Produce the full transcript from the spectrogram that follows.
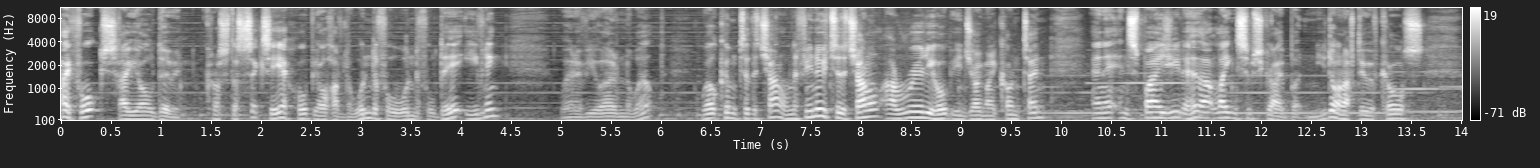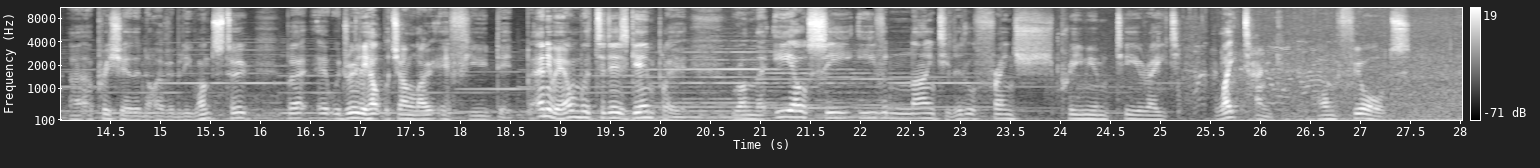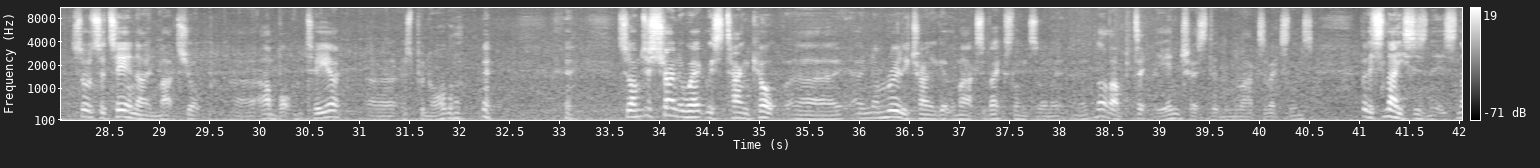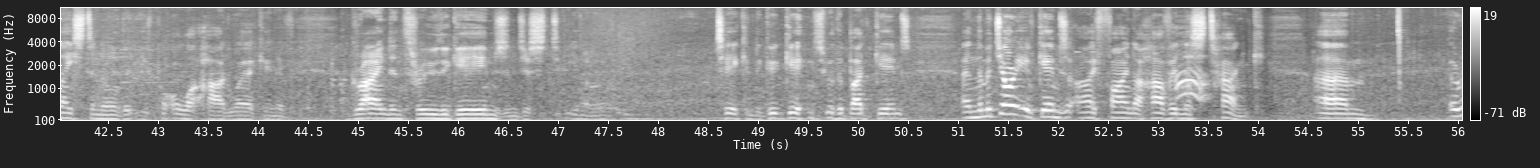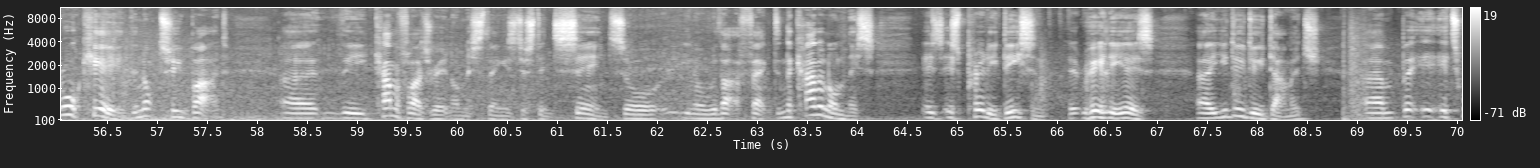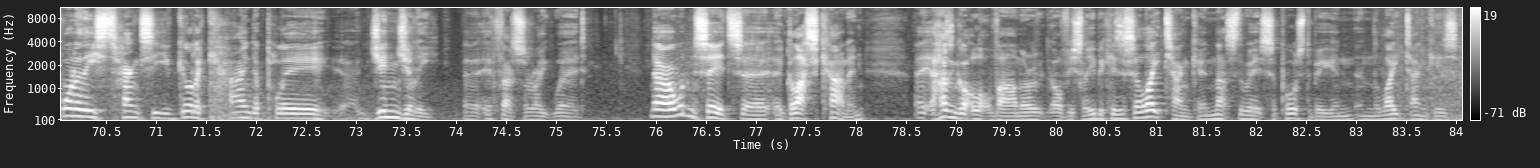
Hi folks, how you all doing? Crossdust6 here, hope you all having a wonderful, wonderful day, evening, wherever you are in the world. Welcome to the channel, and if you're new to the channel, I really hope you enjoy my content and it inspires you to hit that like and subscribe button. You don't have to, of course, I uh, appreciate that not everybody wants to, but it would really help the channel out if you did. But anyway, on with today's gameplay. We're on the ELC Even 90 Little French Premium Tier 8 Light Tank on Fjords. So it's a Tier 9 matchup I'm bottom tier, uh, as per normal. so I'm just trying to work this tank up, uh, and I'm really trying to get the marks of excellence on it. Uh, not that I'm particularly interested in the marks of excellence, but it's nice, isn't it? It's nice to know that you've put all that hard work in of grinding through the games and just, you know, taking the good games with the bad games. And the majority of games that I find I have in this tank um, are okay. They're not too bad. Uh, the camouflage rating on this thing is just insane. So, you know, with that effect. And the cannon on this is, is pretty decent. It really is. Uh, you do do damage. Um, but it, it's one of these tanks that you've got to kind of play uh, gingerly, uh, if that's the right word. Now, I wouldn't say it's a, a glass cannon. It hasn't got a lot of armour, obviously, because it's a light tank, and that's the way it's supposed to be. And, and the light tank is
